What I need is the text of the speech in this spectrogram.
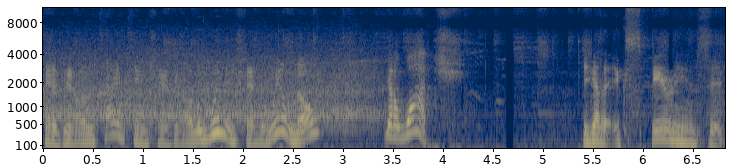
Champion? Or the Tag Team Champion? Or the Women's Champion? We don't know. You got to watch. You got to experience it.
